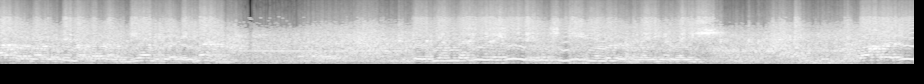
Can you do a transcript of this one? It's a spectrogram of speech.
hapa tunaposema sasa ndugu yangu katika imani tutaziangalia wenyewe nchi hizi ambazo tunaishi kwamba je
